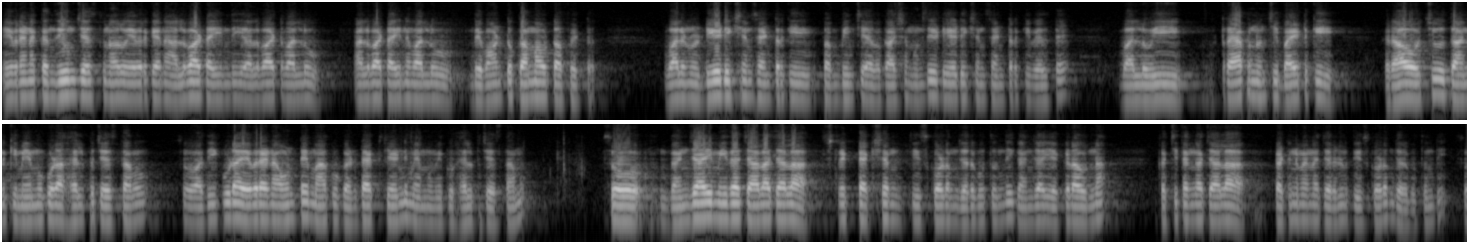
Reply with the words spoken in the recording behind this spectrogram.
ఎవరైనా కన్జ్యూమ్ చేస్తున్నారు ఎవరికైనా అలవాటు అయింది అలవాటు వాళ్ళు అలవాటు అయిన వాళ్ళు they want to come out of it వాళ్ళను డిఎడిక్షన్ సెంటర్కి పంపించే అవకాశం ఉంది. డిఎడిక్షన్ సెంటర్కి వెళ్తే వాళ్ళు ఈ ట్రాప్ నుంచి బయటకి రావచ్చు దానికి మేము కూడా హెల్ప్ చేస్తాము. సో అది కూడా ఎవరైనా ఉంటే మాకు కాంటాక్ట్ చేయండి మేము మీకు హెల్ప్ చేస్తాము. సో గంజాయి మీద చాలా చాలా స్ట్రిక్ట్ యాక్షన్ తీసుకోవడం జరుగుతుంది. గంజాయి ఎక్కడ ఉన్నా ఖచ్చితంగా చాలా కఠినమైన చర్యలు తీసుకోవడం జరుగుతుంది. సో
